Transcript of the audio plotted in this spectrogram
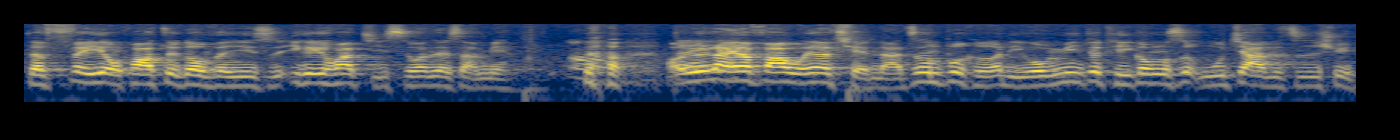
的费用花最多的分析师，一个月花几十万在上面。嗯 哦，因为 Line 要发文要钱的，真的不合理。我明明就提供的是无价的资讯，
